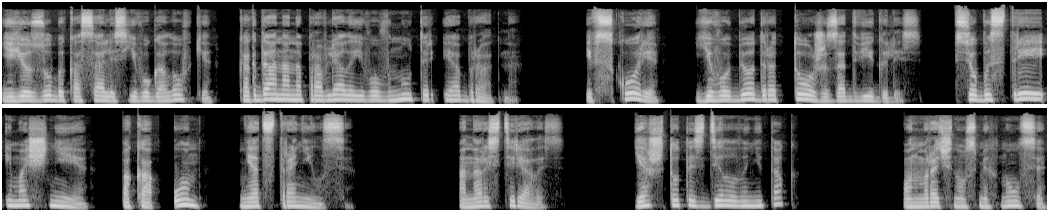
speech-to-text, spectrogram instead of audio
Ее зубы касались его головки, когда она направляла его внутрь и обратно. И вскоре его бедра тоже задвигались, все быстрее и мощнее, пока он не отстранился. Она растерялась. «Я что-то сделала не так?» Он мрачно усмехнулся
